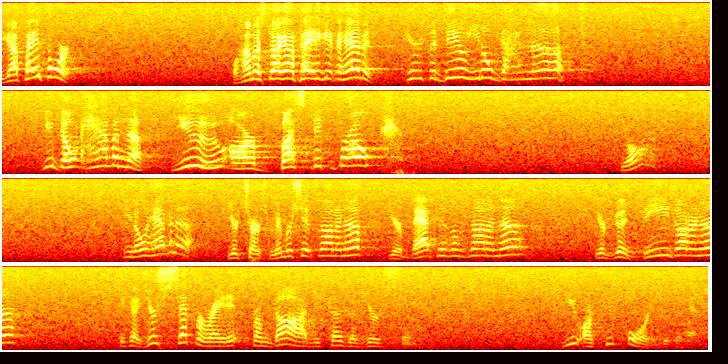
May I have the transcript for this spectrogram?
You got to pay for it. Well, how much do I got to pay to get into heaven? Here's the deal you don't got enough. You don't have enough. You are busted broke. You are. You don't have enough. Your church membership's not enough. Your baptism's not enough. Your good deeds aren't enough. Because you're separated from God because of your sin. You are too poor to get to heaven.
